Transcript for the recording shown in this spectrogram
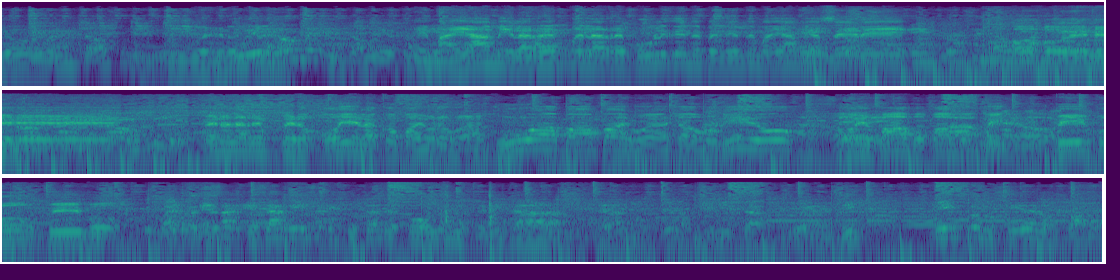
Yo vivo en Estados Unidos. Y bueno, ¿Tú vives dónde? En Estados Unidos también. En Miami, en la, Re, en la República Independiente de Miami. Entonces, entonces no, Oh, eh. Bueno, la re- pero oye, la Copa de Oro juega Cuba, papá, juega Estados Unidos. Ah, Oye, eh, papo, papo, papo, pipo, pipo. Bueno, esa, esa risa que escuchan de fondo es nuestra invitada de la noche, la señorita Wendy, bien conocida en los bajos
